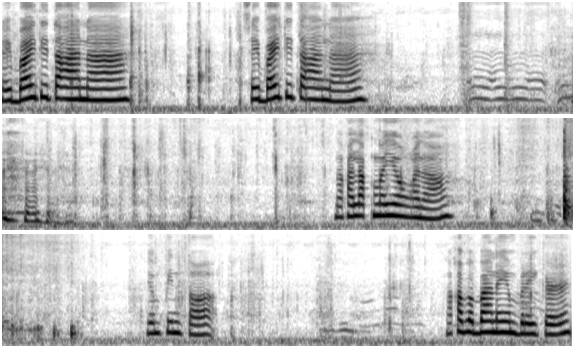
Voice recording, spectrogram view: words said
Say bye, Tita Ana. Say bye, Tita Ana. Nakalak na yung ano? Yung pinto. Nakababa na yung breaker.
